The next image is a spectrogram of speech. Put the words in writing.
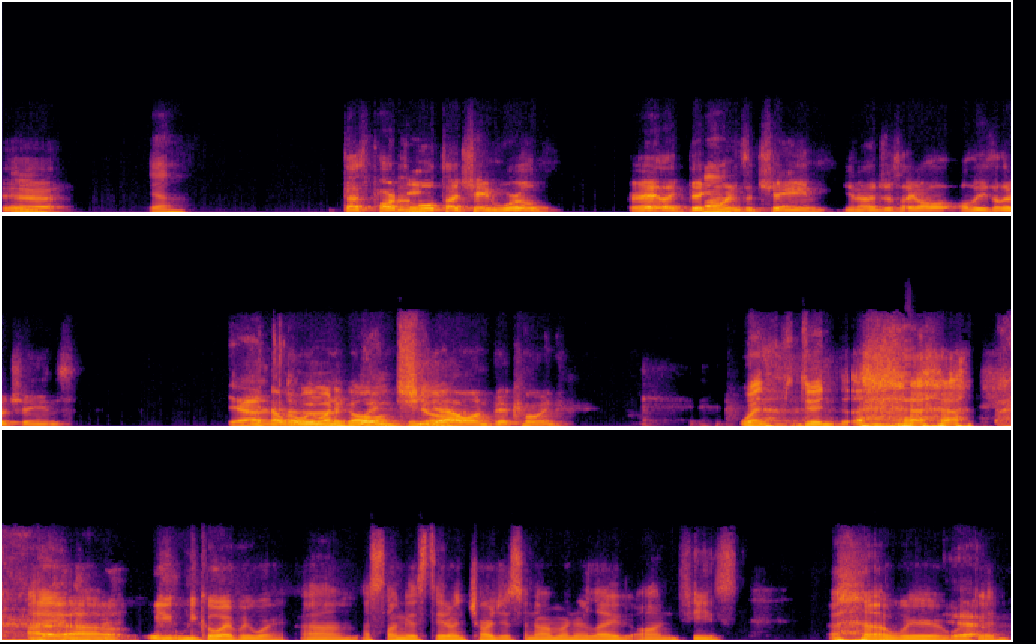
Yeah, and, yeah. That's part of the multi-chain world, right? Like Bitcoin's yeah. a chain, you know, just like all, all these other chains. Yeah, and, we want to go. When you know, on Bitcoin. When dude, I uh, we we go everywhere. Um, as long as they don't charge us an arm and a leg on fees, we're we're yeah. good.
